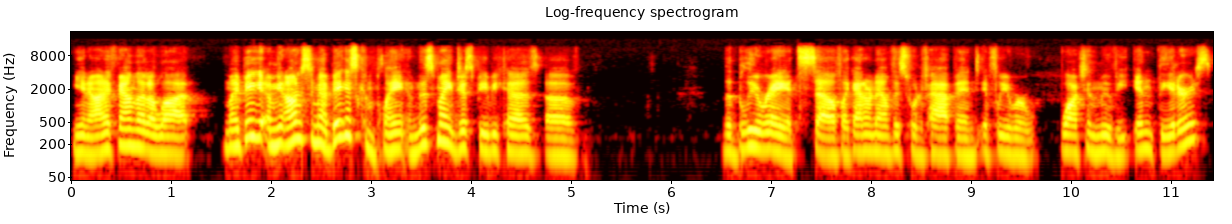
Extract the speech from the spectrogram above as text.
You know, and I found that a lot. My big, I mean, honestly, my biggest complaint, and this might just be because of the Blu-ray itself. Like, I don't know if this would have happened if we were watching the movie in theaters.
